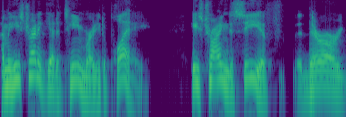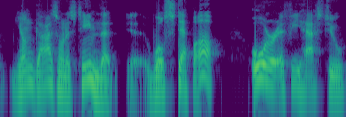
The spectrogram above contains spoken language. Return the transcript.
I mean, he's trying to get a team ready to play. He's trying to see if there are young guys on his team that uh, will step up or if he has to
